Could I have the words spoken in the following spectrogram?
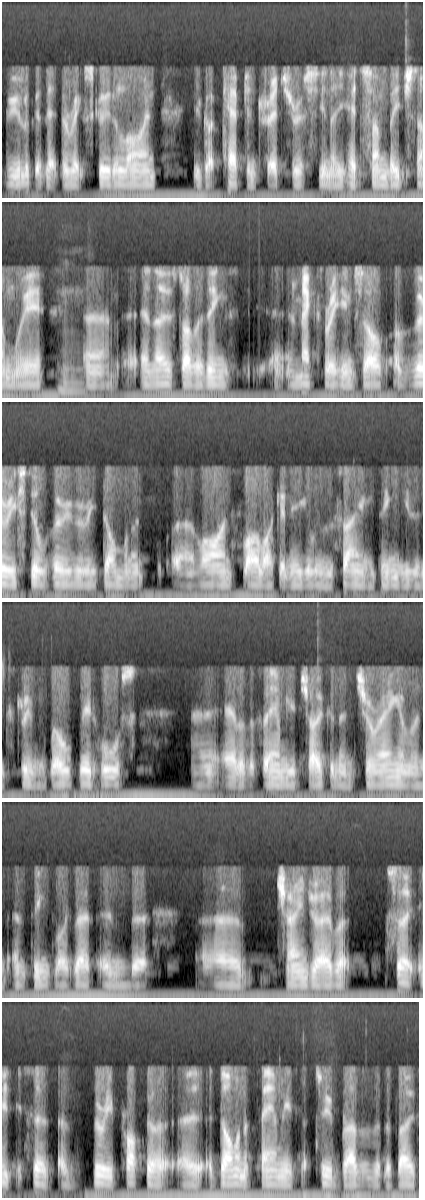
if you look at that direct scooter line, you've got Captain Treacherous. You know, you had Somebeachsomewhere, mm. um, and those type of things. and Mach 3 himself a very, still very, very dominant uh, line, fly like an eagle, in the same thing. He's an extremely well bred horse uh, out of the family of Chokin and Charanga and, and things like that, and uh, uh, changeover. So it, it's a, a, very proper, a dominant family. It's got two brothers that are both,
